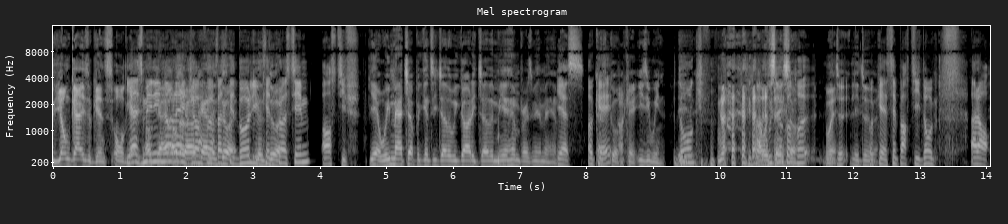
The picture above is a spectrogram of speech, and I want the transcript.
young guys against old he guys. has many Okay, knowledge okay, of okay, uh, basketball. You Let's can trust him or Steve. Yeah, we match up against each other. We guard each other. Me and him versus me and him. Yes. Ok. That's cool. Ok, easy win. Donc, quoi, vous deux so. contre. Ouais. Deux- les deux. Ok, c'est parti. Donc, alors,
